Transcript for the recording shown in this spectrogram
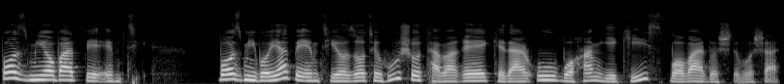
باز میابد به امتی... باز میباید به امتیازات هوش و طبقه که در او با هم یکیست باور داشته باشد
